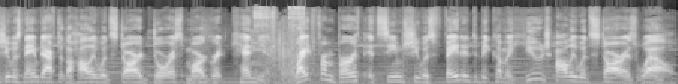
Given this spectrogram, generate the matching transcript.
She was named after the Hollywood star Doris Margaret Kenyon. Right from birth, it seems she was fated to become a huge Hollywood star as well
